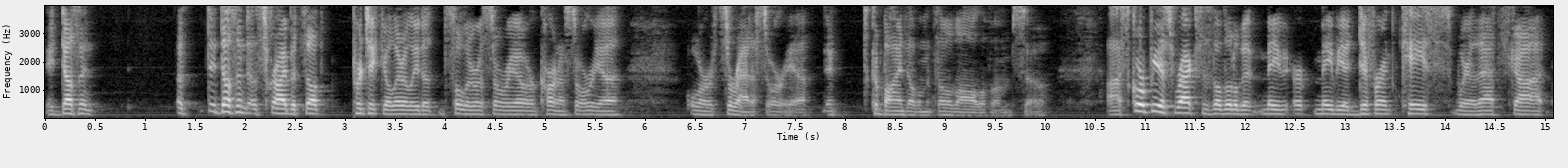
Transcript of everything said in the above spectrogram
It doesn't. It doesn't ascribe itself particularly to Coelurosauria or Carnosauria or Ceratosauria. It combines elements of all of them. So uh, Scorpius Rex is a little bit maybe maybe a different case where that's got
